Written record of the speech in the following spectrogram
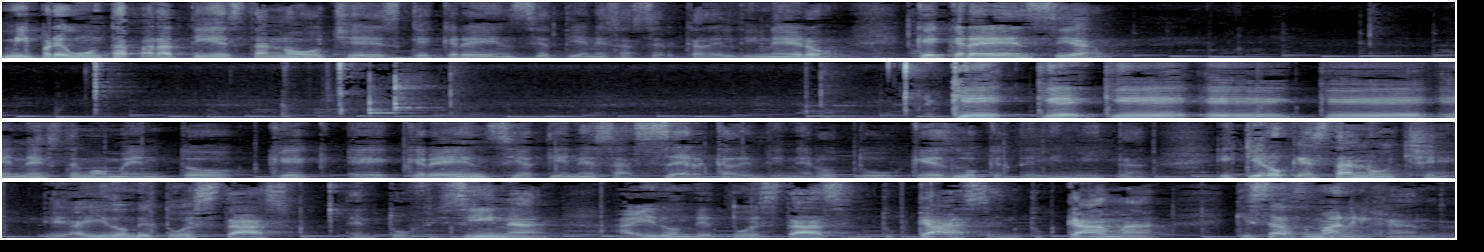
Mi pregunta para ti esta noche es qué creencia tienes acerca del dinero, qué creencia ¿Qué, qué, qué, eh, en este momento, qué eh, creencia tienes acerca del dinero tú? ¿Qué es lo que te limita? Y quiero que esta noche, eh, ahí donde tú estás, en tu oficina, ahí donde tú estás, en tu casa, en tu cama, quizás manejando,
